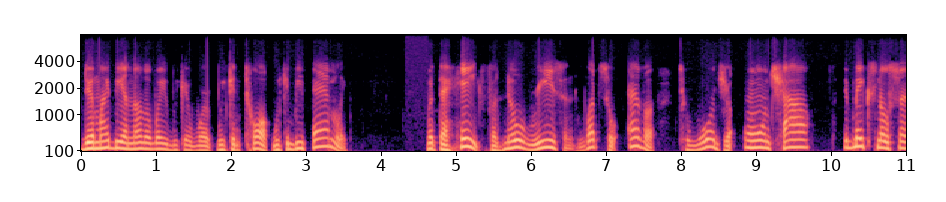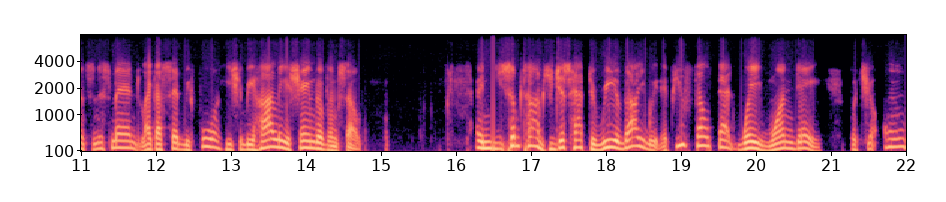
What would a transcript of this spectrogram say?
there might be another way we can work. We can talk. We can be family. But the hate for no reason whatsoever towards your own child, it makes no sense. And this man, like I said before, he should be highly ashamed of himself. And sometimes you just have to reevaluate. If you felt that way one day, but your own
